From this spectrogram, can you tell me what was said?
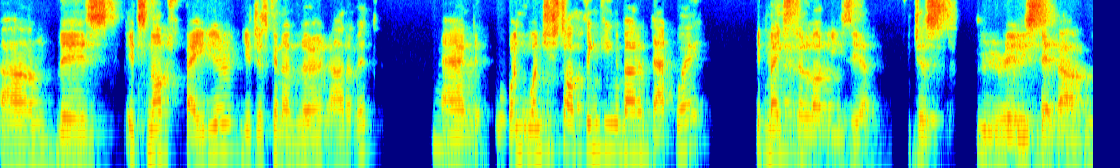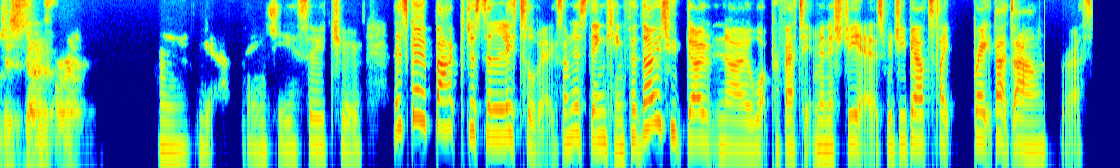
Um, there's, it's not failure. You're just going to learn out of it. Mm-hmm. And when, once you start thinking about it that way, it makes it a lot easier. Just really step out and just go for it. Mm, yeah. Thank you. So true. Let's go back just a little bit because I'm just thinking for those who don't know what prophetic ministry is, would you be able to like break that down for us?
